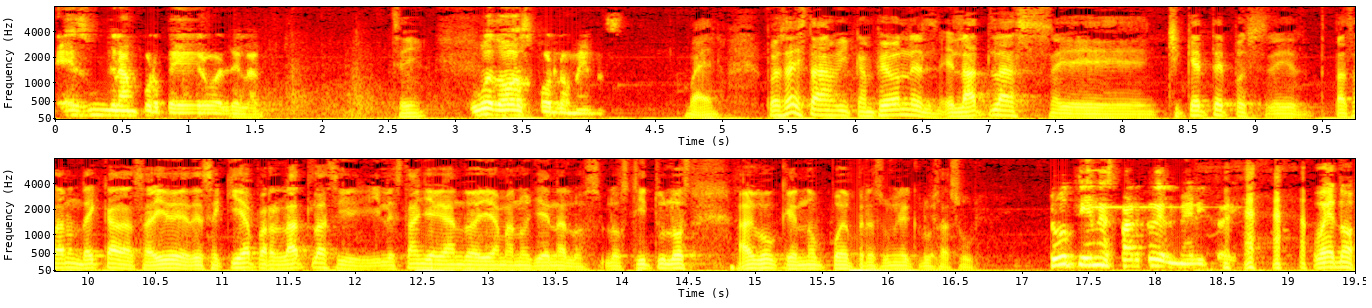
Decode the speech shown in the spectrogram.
es un gran portero el del Atlas. Sí. Hubo dos por lo menos. Bueno, pues ahí está, mi campeón, el, Atlas, eh, chiquete, pues eh, pasaron décadas ahí de, sequía para el Atlas y, le están llegando ahí a mano llena los, los títulos, algo que no puede presumir el Cruz Azul. Tú tienes parte del mérito ahí. bueno,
